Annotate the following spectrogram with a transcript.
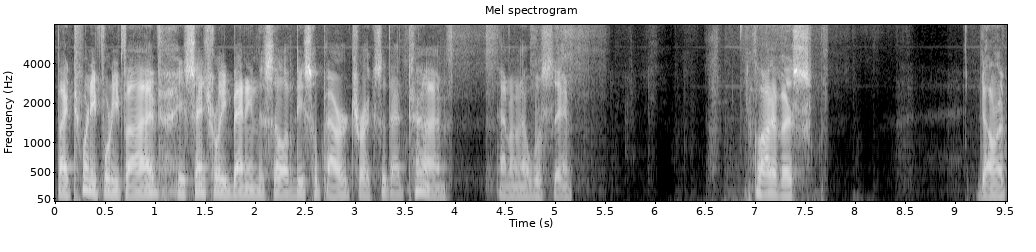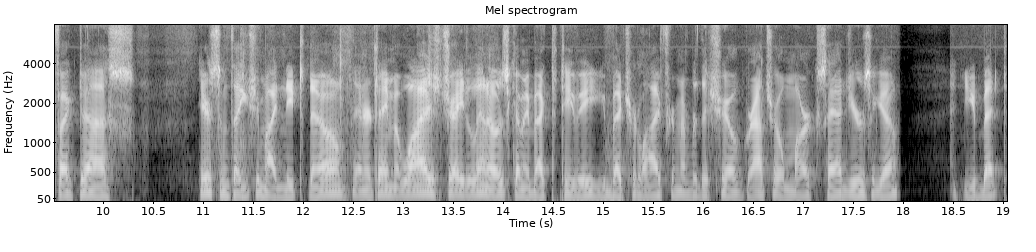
by 2045, essentially banning the sale of diesel powered trucks at that time. I don't know, we'll see. A lot of us don't affect us. Here's some things you might need to know. Entertainment wise, Jay Leno's coming back to TV. You Bet Your Life. Remember the show Groucho Marx had years ago? You Bet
